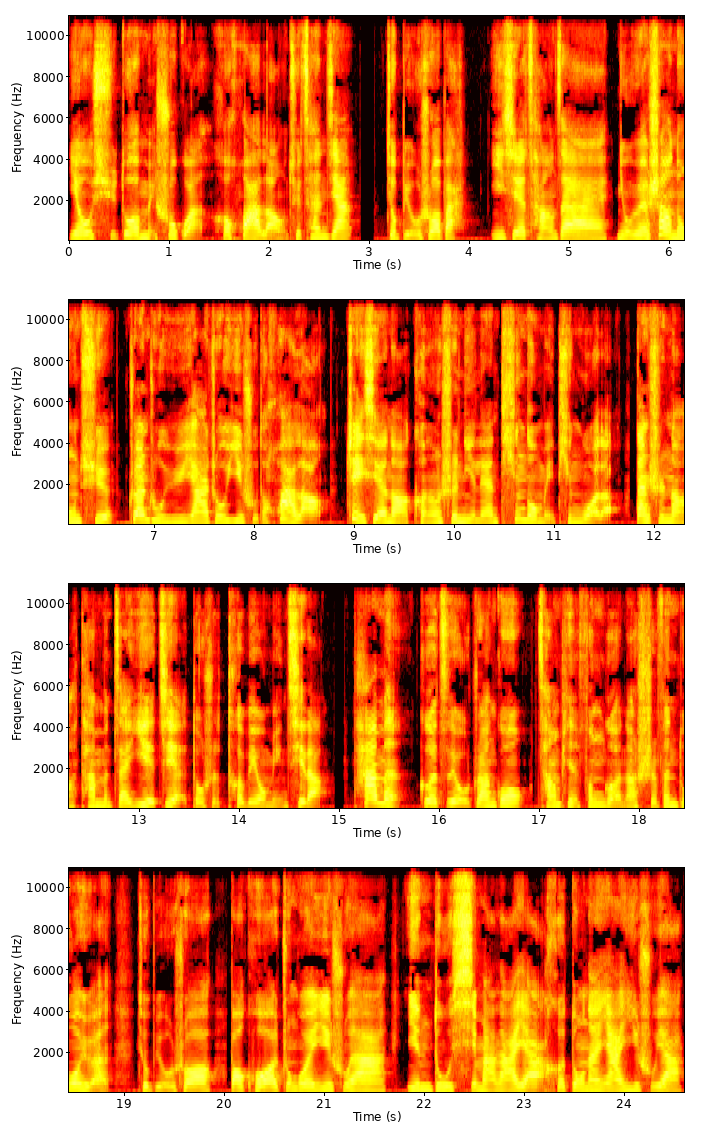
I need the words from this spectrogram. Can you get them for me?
也有许多美术馆和画廊去参加。就比如说吧，一些藏在纽约上东区、专注于亚洲艺术的画廊，这些呢，可能是你连听都没听过的。但是呢，他们在业界都是特别有名气的。他们各自有专攻，藏品风格呢十分多元。就比如说，包括中国艺术呀、印度、喜马拉雅和东南亚艺术呀、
